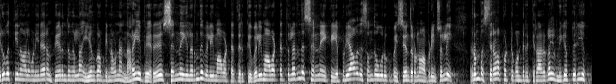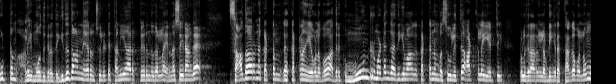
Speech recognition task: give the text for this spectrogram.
இருபத்தி நாலு மணி நேரம் பேருந்துங்கள்லாம் இயங்கும் அப்படின்னா நிறைய பேர் சென்னையிலேருந்து வெளி மாவட்டத்திற்கு வெளி மாவட்டத்திலேருந்து சென்னைக்கு எப்படியாவது சொந்த ஊருக்கு போய் சேர்ந்துடணும் அப்படின்னு சொல்லி ரொம்ப சிரமப்பட்டு கொண்டிருக்கிறார்கள். மிகப்பெரிய கூட்டம் அலை மோதுகிறது. இதுதான் நேரம் சொல்லிட்டு தனியார் பேருந்துகள்லாம் என்ன செய்கிறாங்க சாதாரண கட்டம் கட்டணம் எவ்வளவோ அதற்கு மூன்று மடங்கு அதிகமாக கட்டணம் வசூலித்து ஆட்களை ஏற்றி கொள்கிறார்கள் அப்படிங்கிற தகவலும்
